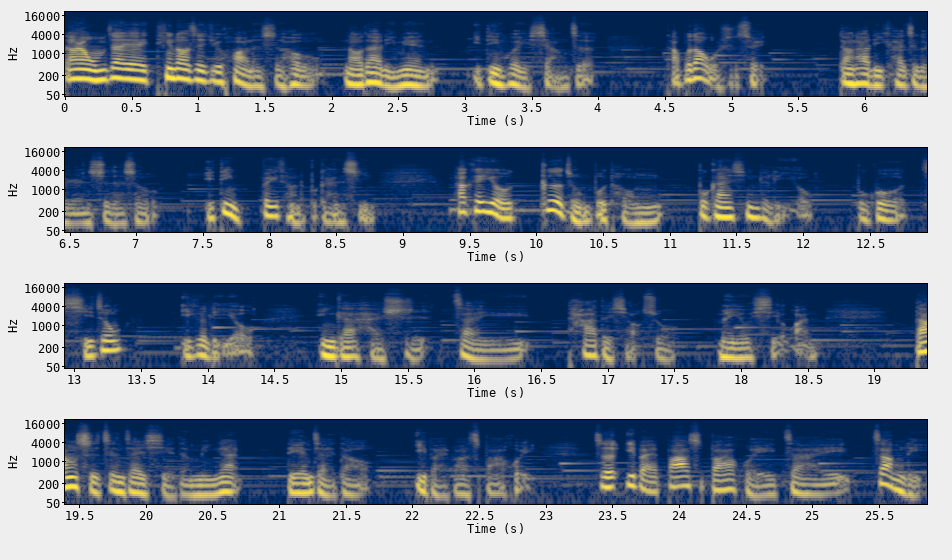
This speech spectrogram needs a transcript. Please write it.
当然，我们在听到这句话的时候，脑袋里面一定会想着，他不到五十岁，当他离开这个人世的时候，一定非常的不甘心。他可以有各种不同不甘心的理由，不过其中一个理由，应该还是在于他的小说没有写完。当时正在写的《明案》连载到一百八十八回，这一百八十八回在葬礼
